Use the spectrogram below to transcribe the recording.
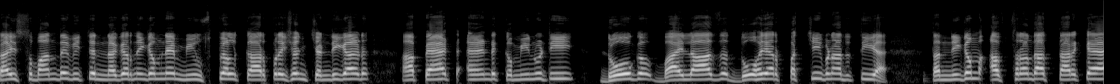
ਤਾਂ ਇਸ ਸਬੰਧ ਦੇ ਵਿੱਚ ਨਗਰ ਨਿਗਮ ਨੇ municipal corporation Chandigarh pet and community dog bylaws 2025 ਬਣਾ ਦਿੱਤੀ ਹੈ। ਤਾਂ ਨਿਗਮ ਅਫਸਰਾਂ ਦਾ ਤਰਕ ਹੈ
